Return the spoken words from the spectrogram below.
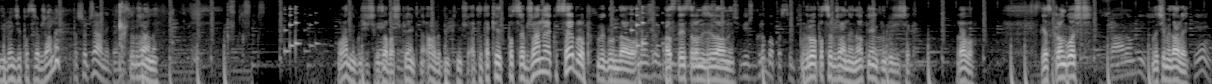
Nie będzie posrebrzany? Poszebrzany będzie. Posrebrzany. Ładny guziczek, zobacz, piękny, ale piękniejszy. A to takie posrebrzane jako srebro wyglądało. Może A z tej strony zielony. być, Wiesz, grubo posrebrzany. Grubo posrebrzany, no piękny guziczek. Brawo. Jest krągłość, lecimy dalej. Piękny.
